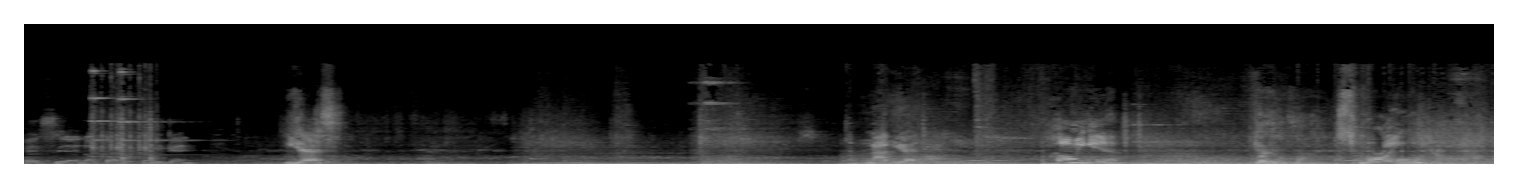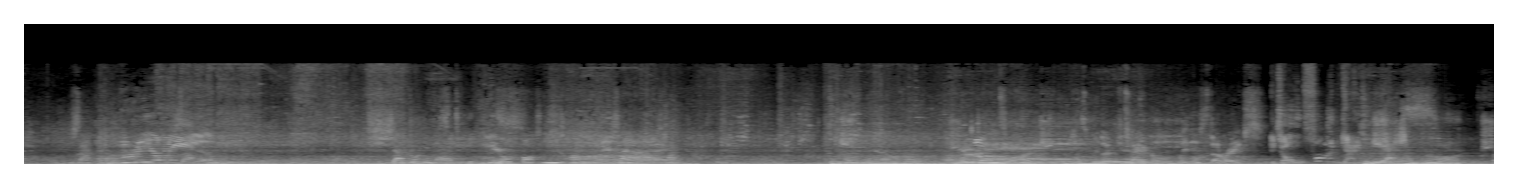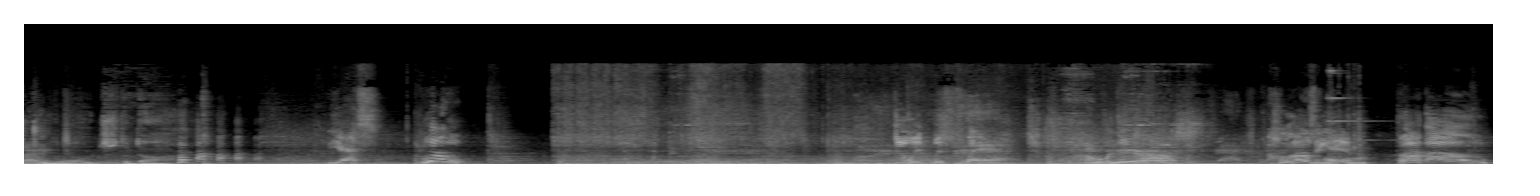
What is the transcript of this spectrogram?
Hey, see, I not top. Can we gang? Yes. Not yet. Homing in. Spring. Reel me in. Your bottom tower is under attack. Has been killed. The race. It's all fun and games. March towards the dark. Yes. Woo! Do it with flair. Over here! Closing in. Oh!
